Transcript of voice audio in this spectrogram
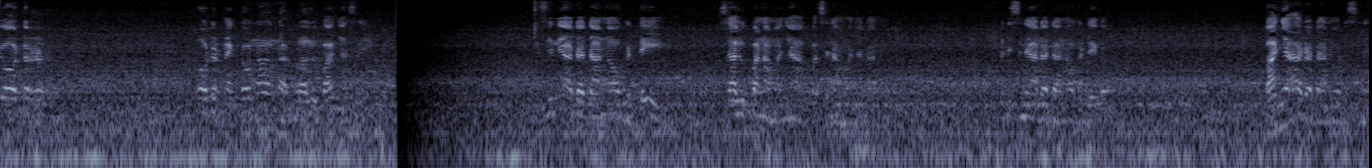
Order order McDonald nggak terlalu banyak sih. Sini ada danau gede. Saya lupa namanya apa sih namanya danau. Di sini ada danau gede kok. Banyak ada danau di sini.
